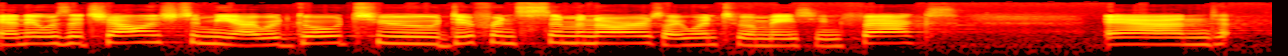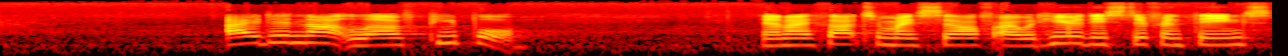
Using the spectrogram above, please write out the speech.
And it was a challenge to me. I would go to different seminars, I went to Amazing Facts, and I did not love people. And I thought to myself, I would hear these different things.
